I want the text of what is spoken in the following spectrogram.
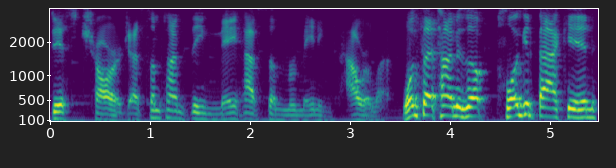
discharge, as sometimes they may have some remaining power left. Once that time is up, plug it back in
